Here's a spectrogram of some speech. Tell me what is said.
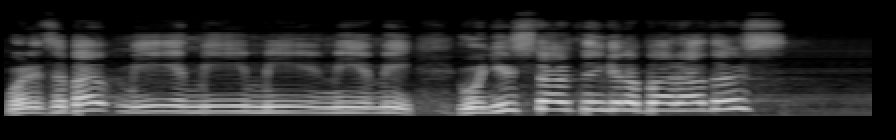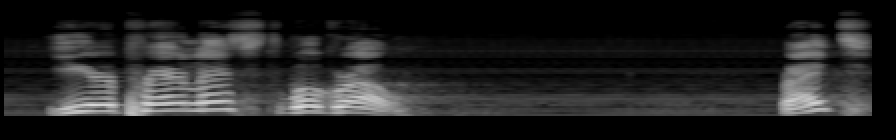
When it's about me and me and me and me and me. When you start thinking about others, your prayer list will grow. Right?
